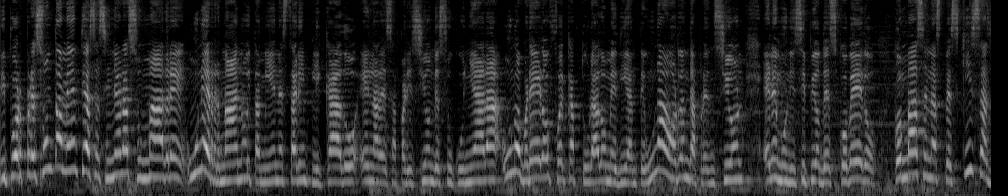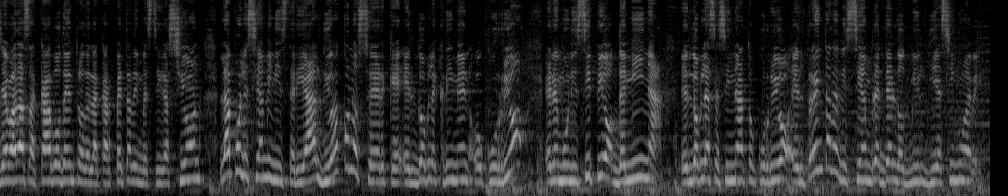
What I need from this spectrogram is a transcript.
Y por presuntamente asesinar a su madre, un hermano y también estar implicado en la desaparición de su cuñada, un obrero fue capturado mediante una orden de aprehensión en el municipio de Escobedo. Con base en las pesquisas llevadas a cabo dentro de la carpeta de investigación, la policía ministerial dio a conocer que el doble crimen ocurrió en el municipio de Mina. El doble asesinato ocurrió el 30 de diciembre del 2019.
